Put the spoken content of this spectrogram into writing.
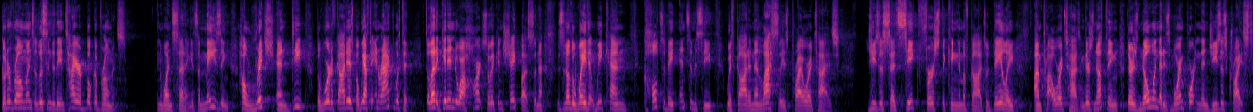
go to Romans, and listen to the entire book of Romans in one setting. It's amazing how rich and deep the Word of God is, but we have to interact with it to let it get into our heart so it can shape us. And uh, this is another way that we can cultivate intimacy with God. And then lastly is prioritize. Jesus said, Seek first the kingdom of God. So daily, I'm prioritizing. There's nothing, there's no one that is more important than Jesus Christ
